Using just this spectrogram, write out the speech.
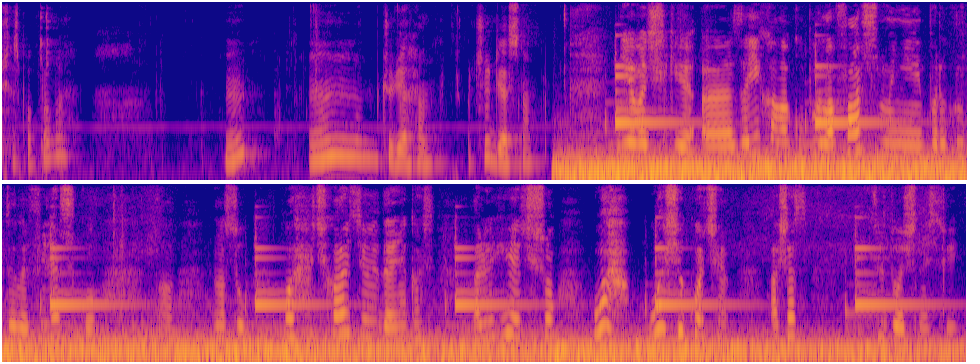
сейчас попробую. М? Чудесно. Чудесно. Девочки, е, заїхала, купила фарш, мені перекрутили філешку е, носу. Ой, чихаю цілий день якась алергія чи що. Ой, ой, ще хоче. А зараз цвіточний свій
